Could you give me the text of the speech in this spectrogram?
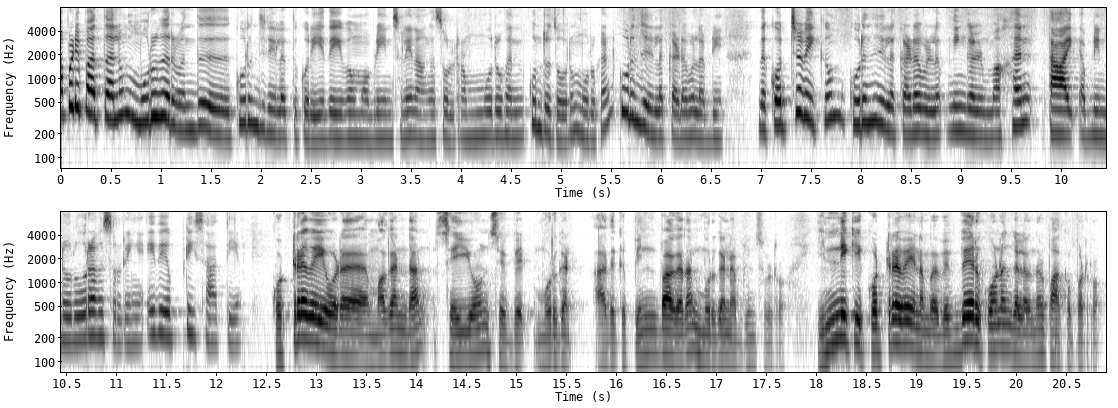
அப்படி பார்த்தாலும் முருகர் வந்து குறிஞ்சி நிலத்துக்குரிய தெய்வம் அப்படின்னு சொல்லி நாங்கள் சொல்கிறோம் முருகன் குன்றதோறும் முருகன் குறிஞ்சி நிலக்கடவுள் அப்படின்னு. இந்த கொற்றவைக்கும் குறிஞ்சி நிலக்கடவுளும் நீங்கள் மகன் தாய் அப்படின்ற ஒரு உறவை சொல்கிறீங்க இது எப்படி சாத்தியம்? கொற்றவையோட மகன் தான் செய்யோன் செவ்வேல் முருகன். அதுக்கு பின்பாக தான் முருகன் அப்படின்னு சொல்கிறோம் இன்றைக்கி கொற்றவை நம்ம வெவ்வேறு கோணங்களில் வந்து பார்க்கப்படுறோம்.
